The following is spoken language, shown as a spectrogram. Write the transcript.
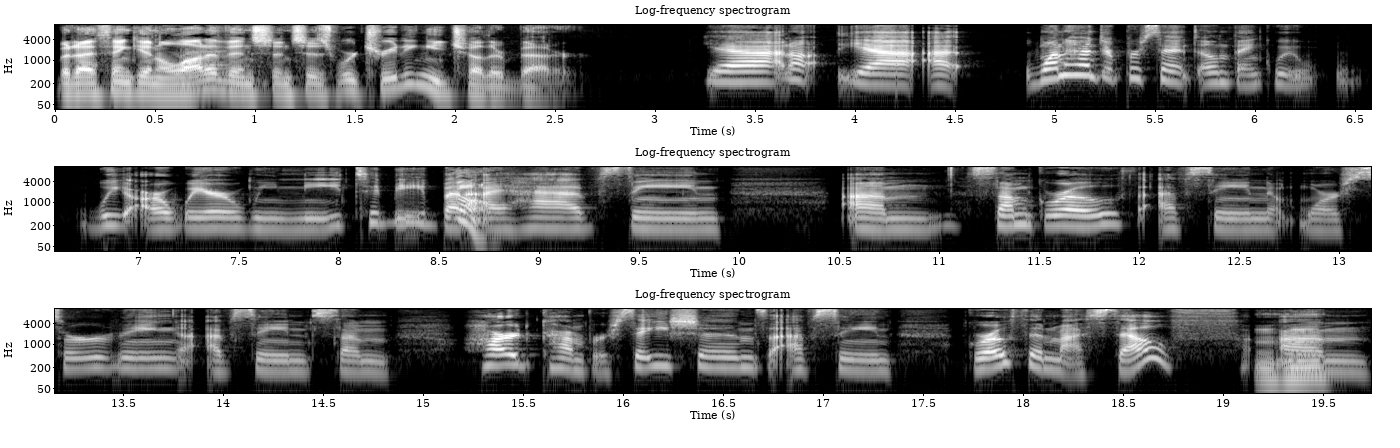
but I think in a lot of instances we're treating each other better. Yeah, I don't. Yeah, I 100% don't think we we are where we need to be, but No. I have seen um, some growth. I've seen more serving. I've seen some hard conversations. I've seen growth in myself. Um,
